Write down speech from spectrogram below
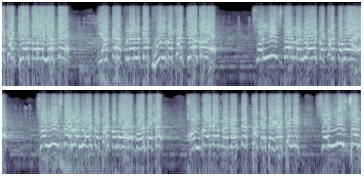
কথা কিয় ক'লে ইয়াতে? ইয়াতে আপোনালোকে ভুল কথা কিয় ক'লে? চল্লিছ ঘৰ মানুহৰ কথা ক'ব আহে। চল্লিছ ঘৰ মানুহৰ কথা ক'ব আহে বৰপেটাত। শংকৰদেৱ মাধৱদেৱ থকা জেগাখিনিত চল্লিছজন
